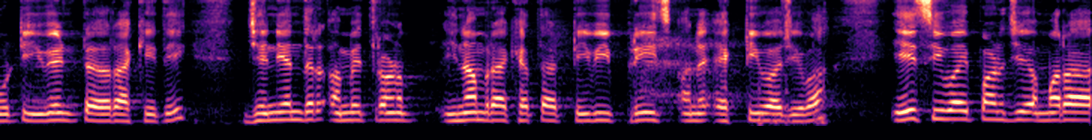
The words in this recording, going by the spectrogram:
મોટી ઇવેન્ટ રાખી હતી, જેની અંદર અમે ત્રણ ઇનામ રાખ્યા હતા, ટીવી, ફ્રીજ અને એક્ટિવા જેવા. એ સિવાય પણ જે અમારા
